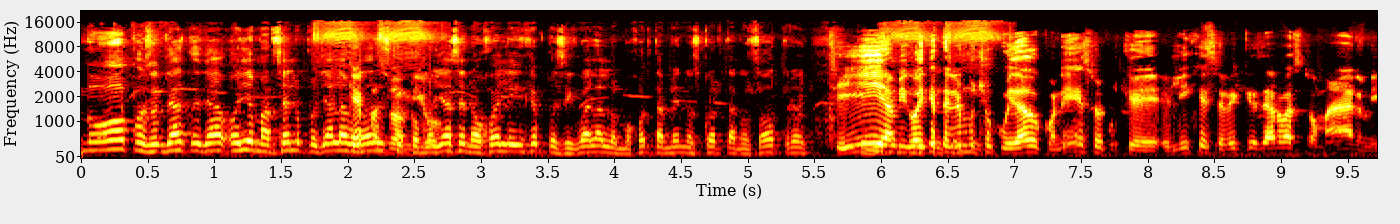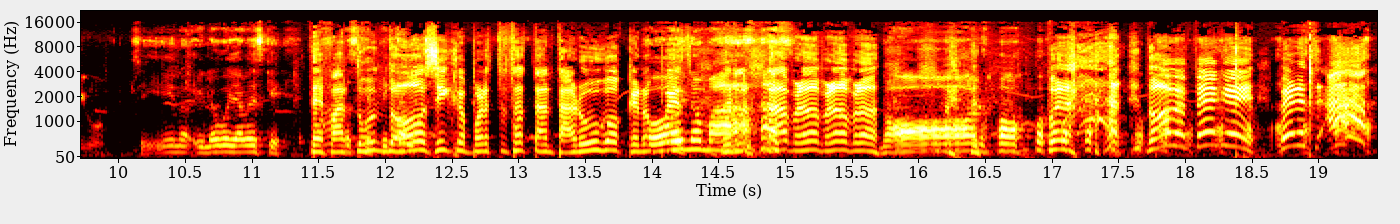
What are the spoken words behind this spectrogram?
No, pues ya, ya, oye Marcelo, pues ya la verdad es que como ya se enojó el Inge, pues igual a lo mejor también nos corta a nosotros. Sí, amigo, hay que tener mucho cuidado con eso, porque el Inge se ve que es de armas tomar, amigo. Sí, y luego ya ves que... Te ah, faltó pues un dos, Inge, por esto está tan tarugo que no puedes... no más. Ah, perdón, perdón, perdón. No, no. no me pegue, espérense. ¡Ah!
